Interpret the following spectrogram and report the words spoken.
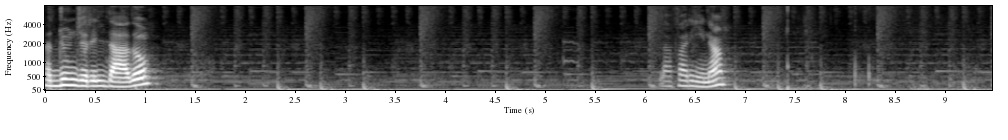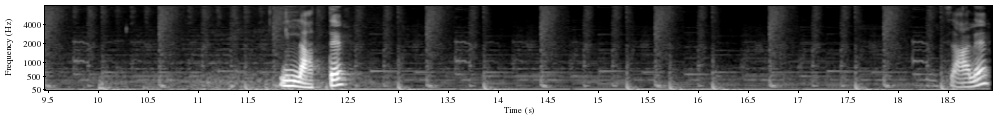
Aggiungere il dado. La farina. Il latte. Il sale.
